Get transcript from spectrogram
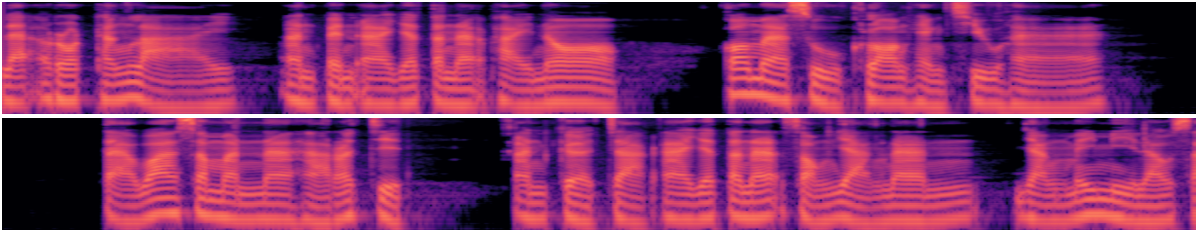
และรถทั้งหลาย อันเป็นอายตนะภายนอก ก็มาสู่คลองแห่งชิวหา แต่ว่าสมันนาหารจิต อันเกิดจากอายตนะสองอย่างนั้นยังไม่มีแล้วไซ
